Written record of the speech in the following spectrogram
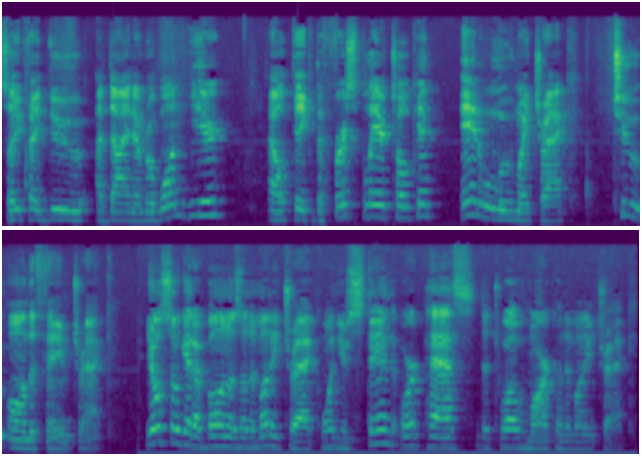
So if I do a die number one here, I'll take the first player token and will move my track two on the fame track. You also get a bonus on the money track when you stand or pass the 12 mark on the money track.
